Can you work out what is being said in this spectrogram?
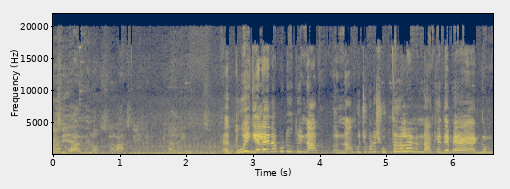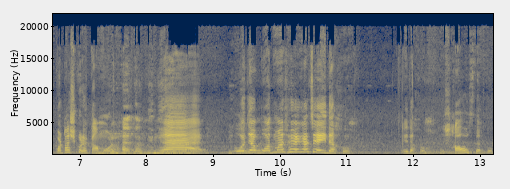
না? আর তুই গেলে না পুটু তুই না নাক উঁচু করে শুকতে গেলে না নাকে দেবে একদম কটাস করে কামড়। হ্যাঁ ও যা বদমাশ হয়ে গেছে এই দেখো। এই দেখো, সাহস দেখো।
